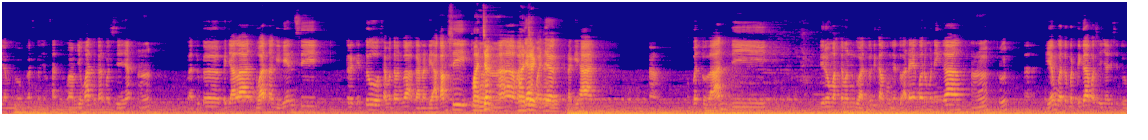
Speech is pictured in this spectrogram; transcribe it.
jam 12 atau jam 1 malam Jumat kan posisinya. Hah? batu ke ke jalan buat nagihin si truk itu sama teman gua karena dia akamsi majek. Ah majek majek tagihan nah kebetulan di di rumah teman gua tuh di kampungnya tuh ada yang baru meninggal. Hah? Terus? nah dia gua tuh bertiga posisinya di situ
